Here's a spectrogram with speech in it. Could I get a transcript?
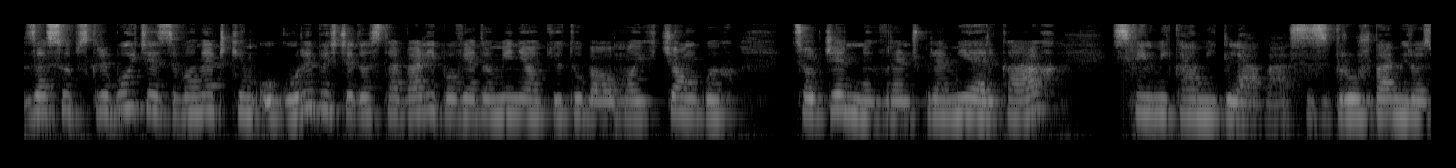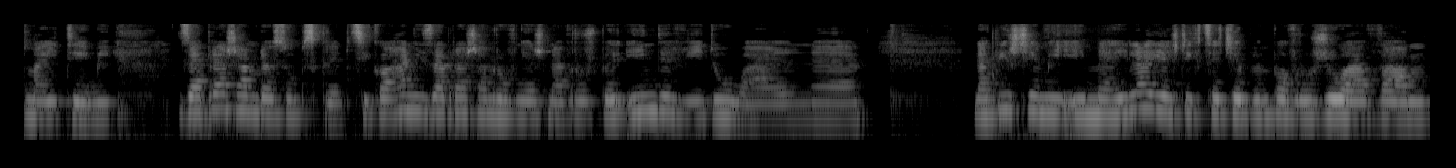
zasubskrybujcie z dzwoneczkiem u góry, byście dostawali powiadomienia od YouTube'a o moich ciągłych, codziennych wręcz premierkach z filmikami dla Was, z wróżbami rozmaitymi. Zapraszam do subskrypcji. Kochani, zapraszam również na wróżby indywidualne. Napiszcie mi e-maila, jeśli chcecie, bym powróżyła Wam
